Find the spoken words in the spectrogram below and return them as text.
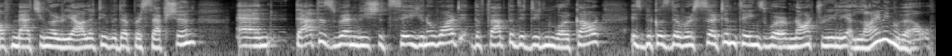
of matching our reality with our perception, and that is when we should say, you know what, the fact that it didn't work out is because there were certain things were not really aligning well.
